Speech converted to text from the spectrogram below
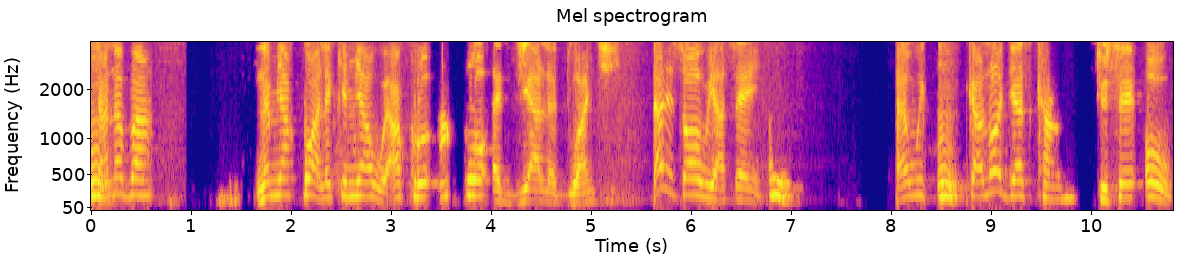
Mm. kanava na miakpɔ aleke miawe akro aklɔ adia le duankyi that is all we are saying. And we cannot just come to say oh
